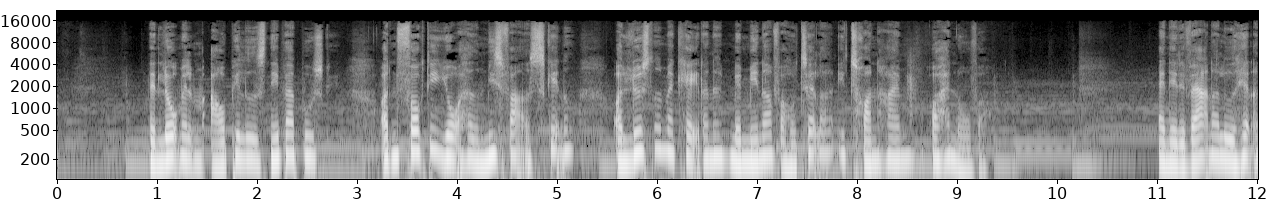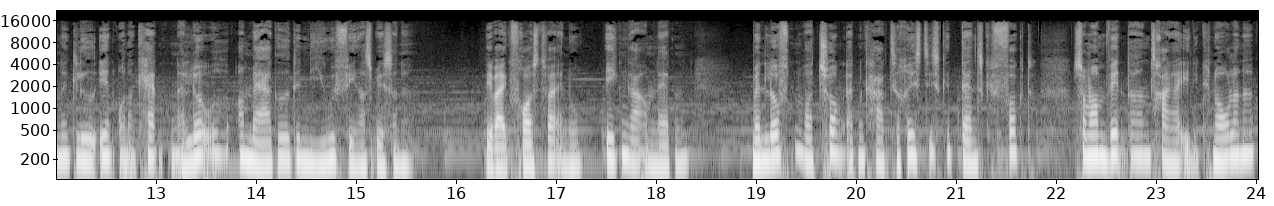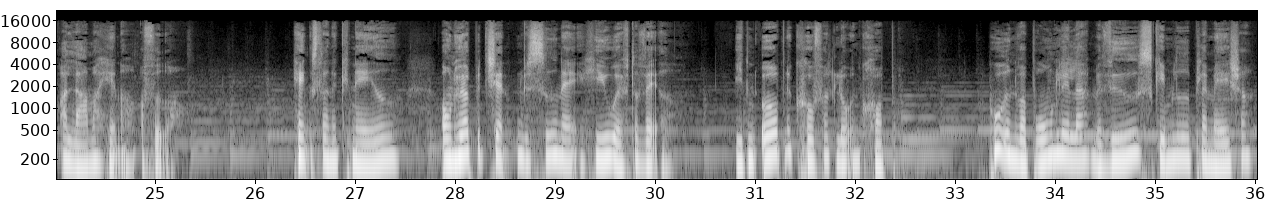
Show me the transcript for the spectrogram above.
Den lå mellem afpillede snebærbuske, og den fugtige jord havde misfaret skinnet og løsnet markaderne med minder fra hoteller i Trondheim og Hannover. Annette Werner lod hænderne glide ind under kanten af låget og mærkede det nive i fingerspidserne. Det var ikke frostvær endnu, ikke engang om natten, men luften var tung af den karakteristiske danske fugt, som om vinteren trænger ind i knoglerne og lammer hænder og fødder. Hængslerne knagede, og hun hørte betjenten ved siden af hive efter vejret. I den åbne kuffert lå en krop. Huden var brunlilla med hvide, skimlede plamager,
